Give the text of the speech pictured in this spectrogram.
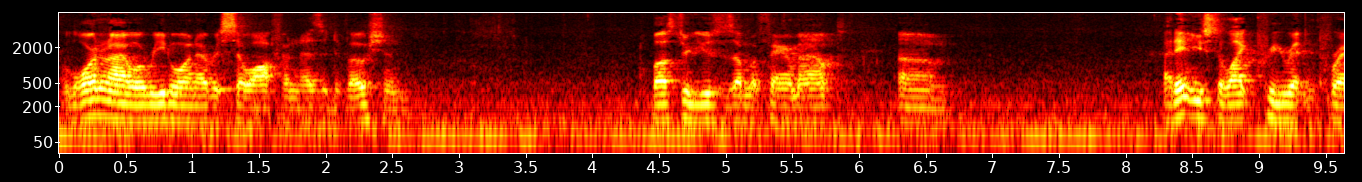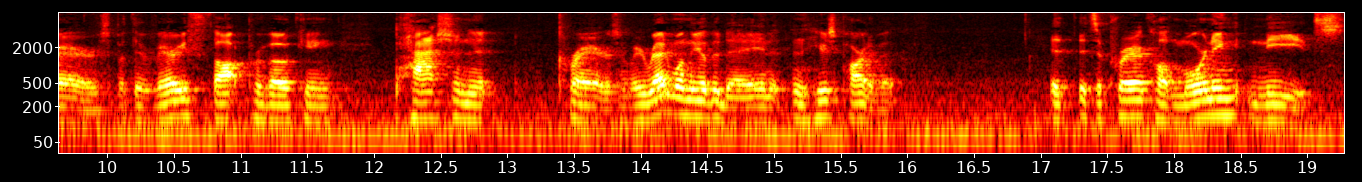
Lauren and I will read one every so often as a devotion. Buster uses them a fair amount. Um, I didn't used to like pre written prayers, but they're very thought provoking, passionate prayers. And we read one the other day, and, it, and here's part of it. it it's a prayer called Morning Needs.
